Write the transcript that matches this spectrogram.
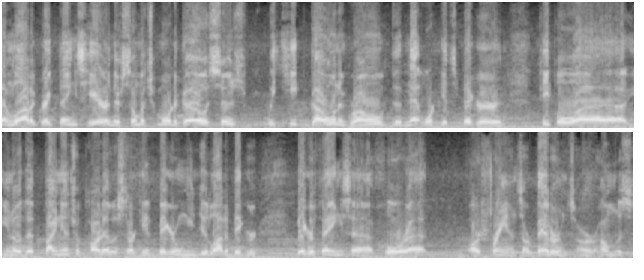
Done a lot of great things here, and there's so much more to go. As soon as we keep going and growing, the network gets bigger, and people, uh, you know, the financial part of it start getting bigger. When we do a lot of bigger, bigger things uh, for uh, our friends, our veterans, our homeless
